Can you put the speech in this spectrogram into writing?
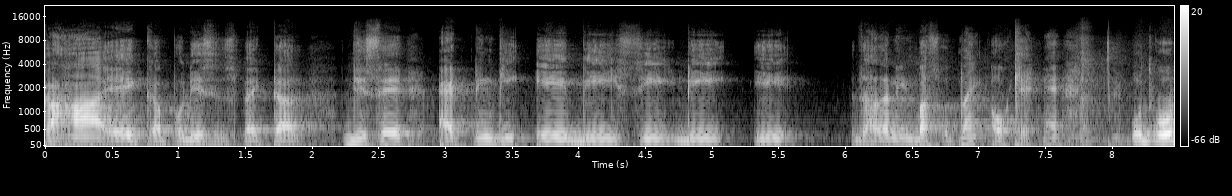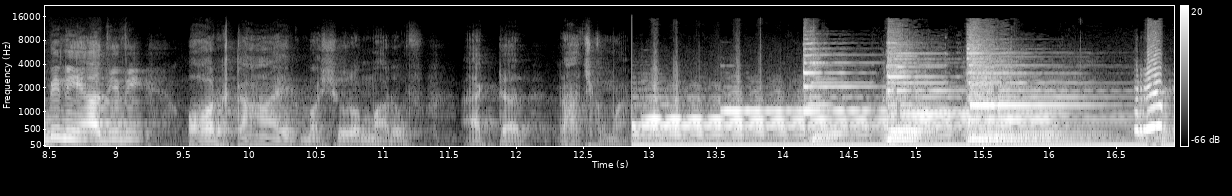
कहाँ एक पुलिस इंस्पेक्टर जिसे एक्टिंग की ए बी सी डी ई ज़्यादा नहीं बस उतना ही ओके वो भी नहीं आती थी। और कहाँ एक मशहूर और मारूफ एक्टर राजकुमार। रुक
